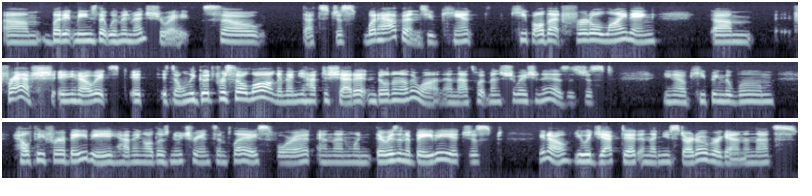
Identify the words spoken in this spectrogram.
Um, but it means that women menstruate. So that's just what happens. You can't keep all that fertile lining um, fresh. You know, it's it it's only good for so long, and then you have to shed it and build another one. And that's what menstruation is. It's just you know keeping the womb healthy for a baby, having all those nutrients in place for it, and then when there isn't a baby, it just you know you eject it and then you start over again, and that's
